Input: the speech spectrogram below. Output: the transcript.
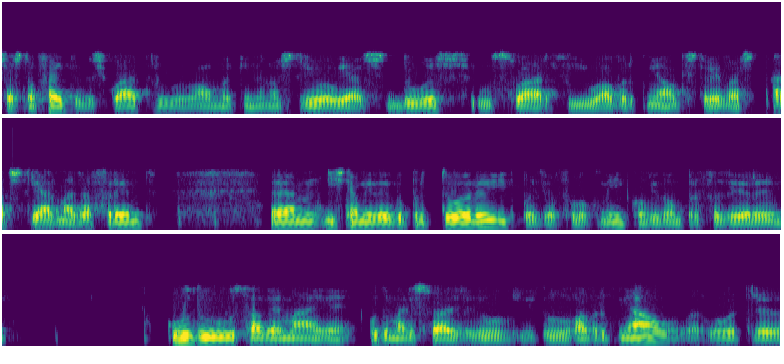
já estão feitas as quatro. Há uma que ainda não estreou, aliás, duas, o Soares e o Álvaro Cunhal, que estreia, de estrear mais à frente. Um, isto é uma ideia do produtor e depois ele falou comigo, convidou-me para fazer eh, o do Salgueiro Maia, o do Mário Soares e do, e do Álvaro Pinhal. O outro,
